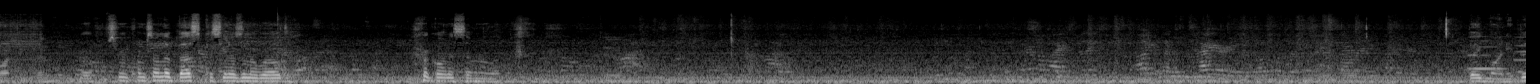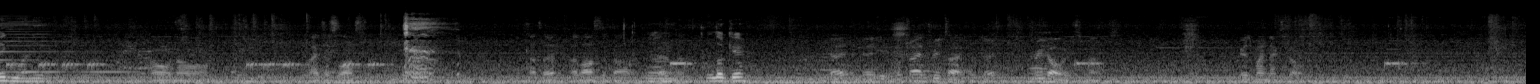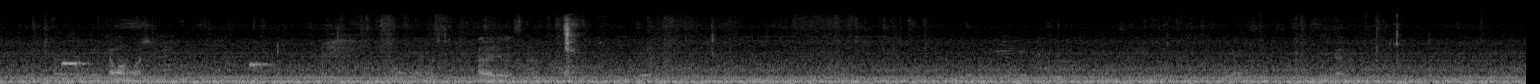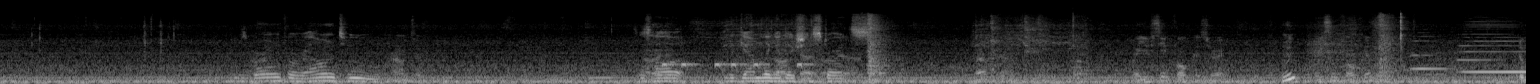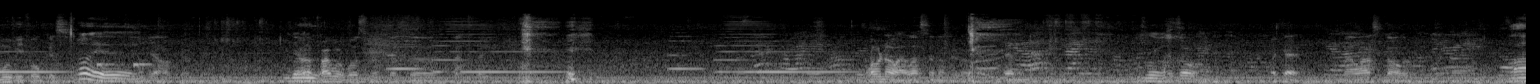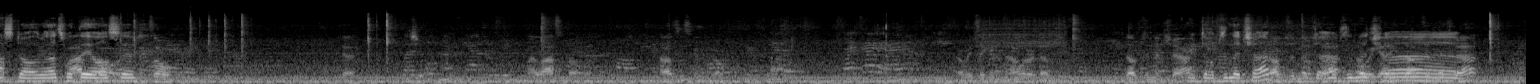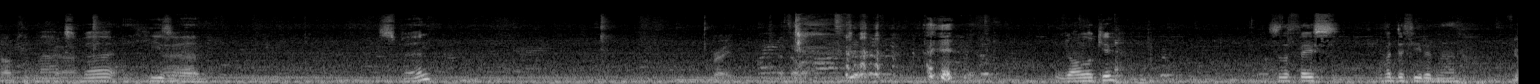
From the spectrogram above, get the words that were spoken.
Washington. From, some of the best casinos in the world. We're going to 7 Eleven. Big money, big money. Oh no. I just lost it. That's it? I lost the dollar. Um, look here. Okay, okay. We'll try it three times, okay? Three dollars. Here's my next dollar. Come on, Washington. How do I do this now? He's going for round two. Round two. This is how the gambling addiction Okay, starts. okay. Wait, you've seen Focus, right? Hmm? Have you seen Focus? The movie Focus. Oh, yeah, yeah, yeah. Yeah, okay, okay. We're You know going- the part where Will Smith does the thing? oh no, I lost another dollar. It's. Okay, my last dollar. last dollar, that's what Last they all dollar. say. It's over. Okay. My last dollar. How's this gonna go? Are we taking an L or a W? Dubs in the chat? Dubs in the chat. Dubs in the chat? Dubs in the getting Dubs in the chat. chat? Dubs in the Max chat. bet. He's Yeah. in. Spin. Great. That's all. John, look here. This is the face of a defeated man.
